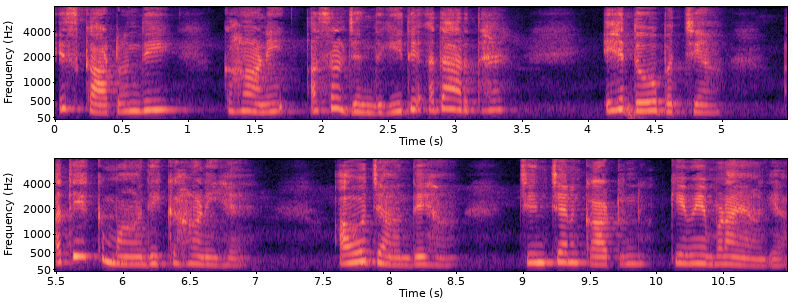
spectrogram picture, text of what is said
ਇਸ ਕਾਰਟੂਨ ਦੀ ਕਹਾਣੀ ਅਸਲ ਜ਼ਿੰਦਗੀ ਤੇ ਆਧਾਰਿਤ ਹੈ? ਇਹ ਦੋ ਬੱਚਿਆਂ ਅਤੇ ਇੱਕ ਮਾਂ ਦੀ ਕਹਾਣੀ ਹੈ। ਆਓ ਜਾਣਦੇ ਹਾਂ ਚਿੰਚਨ ਕਾਰਟੂਨ ਕਿਵੇਂ ਬਣਾਇਆ ਗਿਆ।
